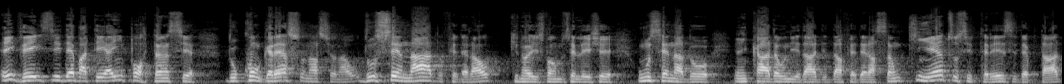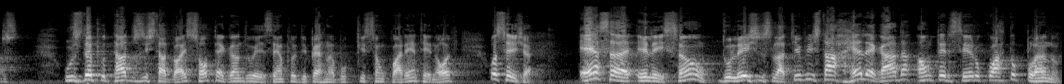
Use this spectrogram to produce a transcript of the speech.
em vez de debater a importância do Congresso Nacional, do Senado Federal, que nós vamos eleger um senador em cada unidade da federação, 513 deputados, os deputados estaduais, só pegando o exemplo de Pernambuco, que são 49, ou seja, essa eleição do legislativo está relegada a um terceiro, quarto plano.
